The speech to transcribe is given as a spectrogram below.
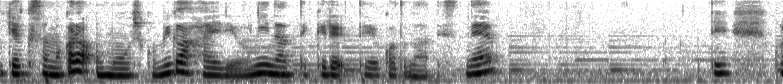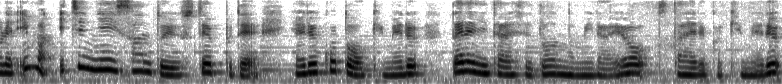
お客様からお申し込みが入るようになってくるということなんですね。でこれ今123というステップでやることを決める誰に対してどんな未来を伝えるか決める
